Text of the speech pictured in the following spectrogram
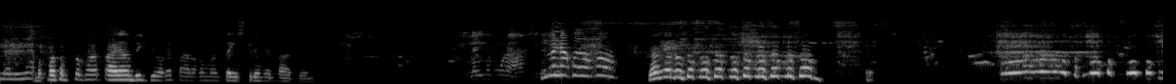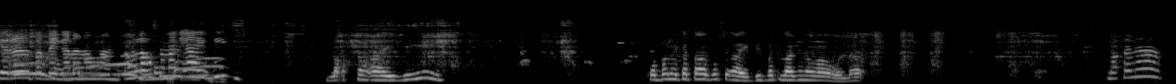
mali nga. Magpatugtog nga tayo ng video okay, para kumanta yung streamer natin. Silay lang muna. Silay. Iwan ako ako. Yan, yan, lusot, lusot, lusot, lusot, lusot. Kira, patay ka na naman. Ang lakas naman ni Ivy. Lakas ng Ivy. Ikaw ba nagkatago si Ivy? Ba't lagi nawawala? Baka na.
